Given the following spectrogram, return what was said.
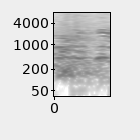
이렇게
